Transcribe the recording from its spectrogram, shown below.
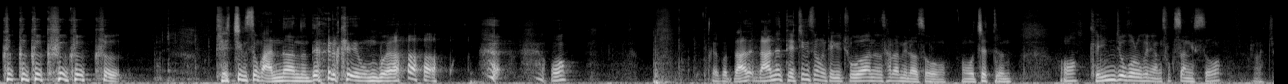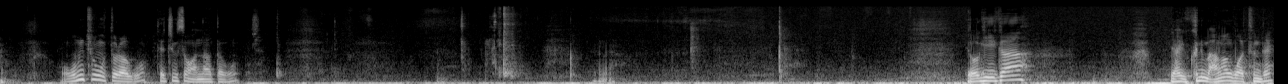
크크크크크크. 대칭성 안 나왔는데 이렇게 온 거야. 어? 그리고 나, 나는 대칭성을 되게 좋아하는 사람이라서 어쨌든 어 개인적으로 그냥 속상했어. 맞죠? 어, 엄청 웃더라고. 대칭성 안 나왔다고. 여기가 야 이 그림 망한 것 같은데?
